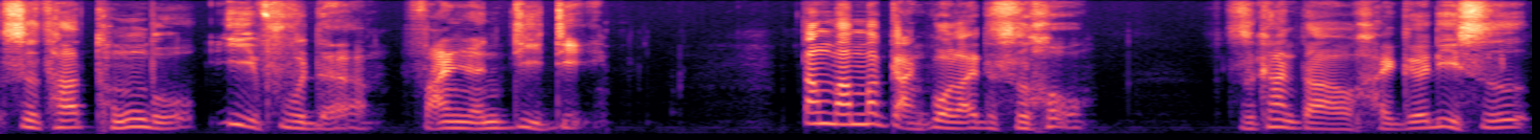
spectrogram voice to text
是他同母异父的凡人弟弟。当妈妈赶过来的时候，只看到海格力斯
